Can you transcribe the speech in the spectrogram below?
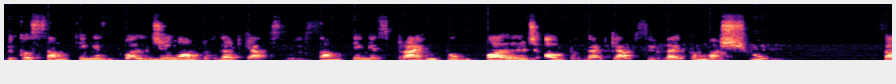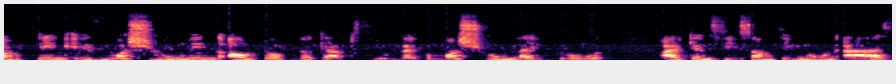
Because something is bulging out of that capsule. Something is trying to bulge out of that capsule like a mushroom something is mushrooming out of the capsule like a mushroom like growth I can see something known as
